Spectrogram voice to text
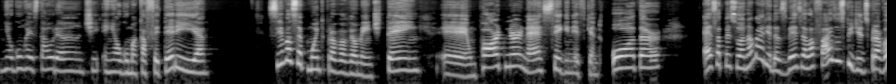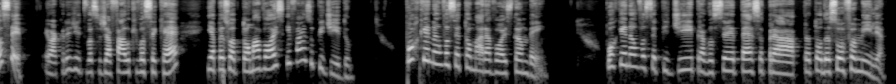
em algum restaurante, em alguma cafeteria. Se você muito provavelmente tem é, um partner, né, significant other, essa pessoa, na maioria das vezes, ela faz os pedidos para você. Eu acredito, você já fala o que você quer e a pessoa toma a voz e faz o pedido. Por que não você tomar a voz também? Por que não você pedir para você, peça para toda a sua família?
